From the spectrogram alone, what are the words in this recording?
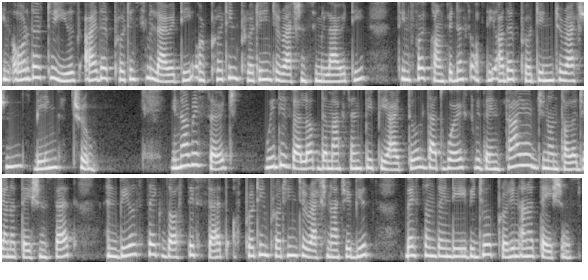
in order to use either protein similarity or protein protein interaction similarity to infer confidence of the other protein interactions being true. In our research, we developed the Maxent PPI tool that works with the entire gene ontology annotation set and builds the exhaustive set of protein protein interaction attributes based on the individual protein annotations.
